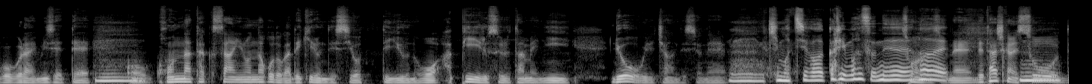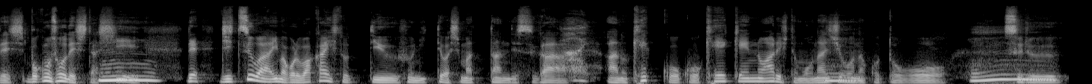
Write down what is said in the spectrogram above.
個ぐらい見せて、うんこう、こんなたくさんいろんなことができるんですよっていうのをアピールするために、量を入れちゃうんですよね。うん、気持ちはわかりますね。そうなんですよね。で、確かにそうですし、僕もそうでしたし、うんで、実は今これ若い人っていうふうに言ってはしまったんですが、はいあの結構こう経験のある人も同じようなことをうんする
